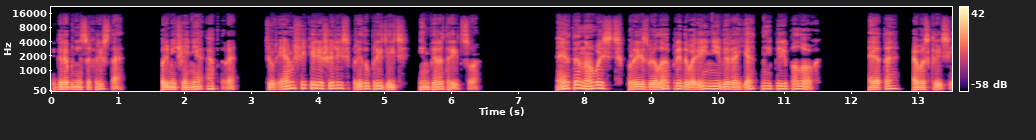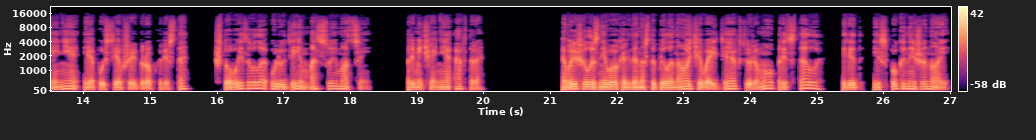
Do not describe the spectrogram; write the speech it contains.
гробницы Христа. Примечание автора. Тюремщики решились предупредить императрицу. Эта новость произвела при дворе невероятный переполох. Это воскресение и опустевший гроб Христа, что вызвало у людей массу эмоций. Примечание автора. Вышел из него, когда наступила ночь, и, войдя в тюрьму, предстал перед испуганной женой,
